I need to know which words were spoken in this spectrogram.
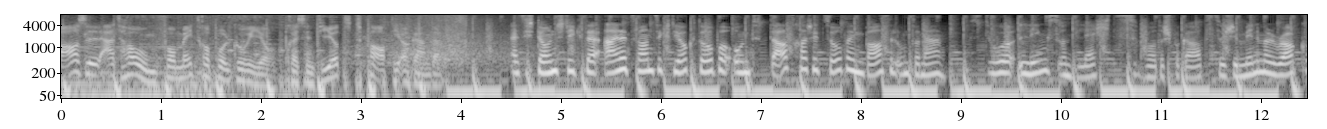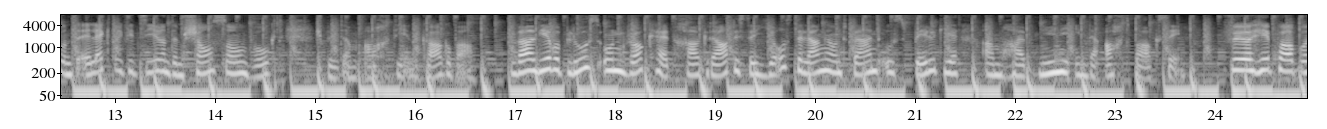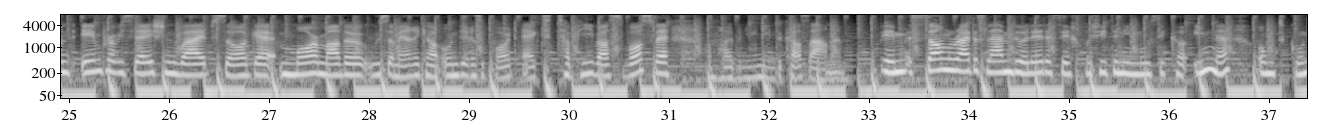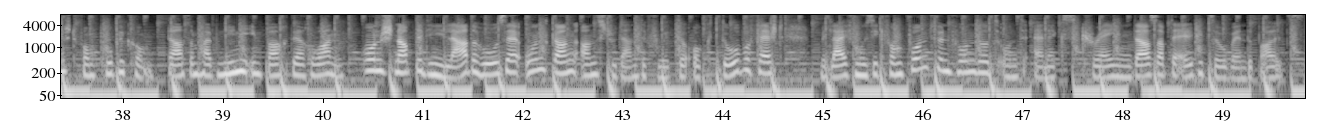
Basel at Home vom Metropol Kurier präsentiert die Partyagenda. Es ist Donnerstag, der 21. Oktober und das kannst du jetzt oben in Basel unternehmen. Das Duo Links und Rechts, wo der Spagat zwischen Minimal Rock und elektrifizierendem Chanson wogt, spielt am 8. in der Cargo Bar. Wer lieber Blues und Rock hat, kann gratis den Jos de Lange und Band aus Belgien am halb neun in der 8 Bar sehen. Für Hip-Hop und Improvisation Vibes sorgen More Mother aus Amerika und ihre Support Act Tapivas Vosve am halb neun in der Kaserne. Beim Songwriter Slam duellieren sich verschiedene MusikerInnen um die Gunst vom Publikum. Das um halb neun im Bach der Rouen. Und schnapp dir deine Lederhose und gang ans Studentenfutter Oktoberfest mit Live-Musik vom Pfund 500 und Alex Crane. Das ab der 11 Uhr in der Balz.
